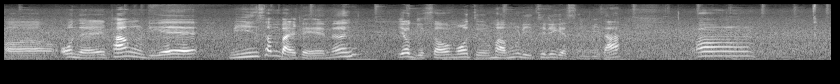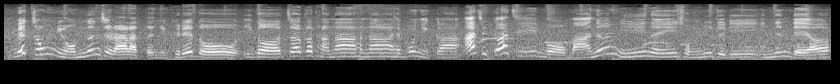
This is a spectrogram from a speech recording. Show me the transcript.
어, 오늘 방울이의 미인 선발 대회는 여기서 모두 마무리 드리겠습니다. 어, 몇 종류 없는 줄 알았더니 그래도 이거 저것 하나 하나 해보니까 아직까지 뭐 많은 미인의 종류들이 있는데요.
